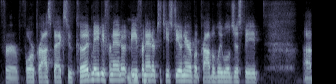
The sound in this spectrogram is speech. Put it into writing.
for four prospects who could maybe Fernando mm-hmm. be Fernando Tatis Jr., but probably will just be uh,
